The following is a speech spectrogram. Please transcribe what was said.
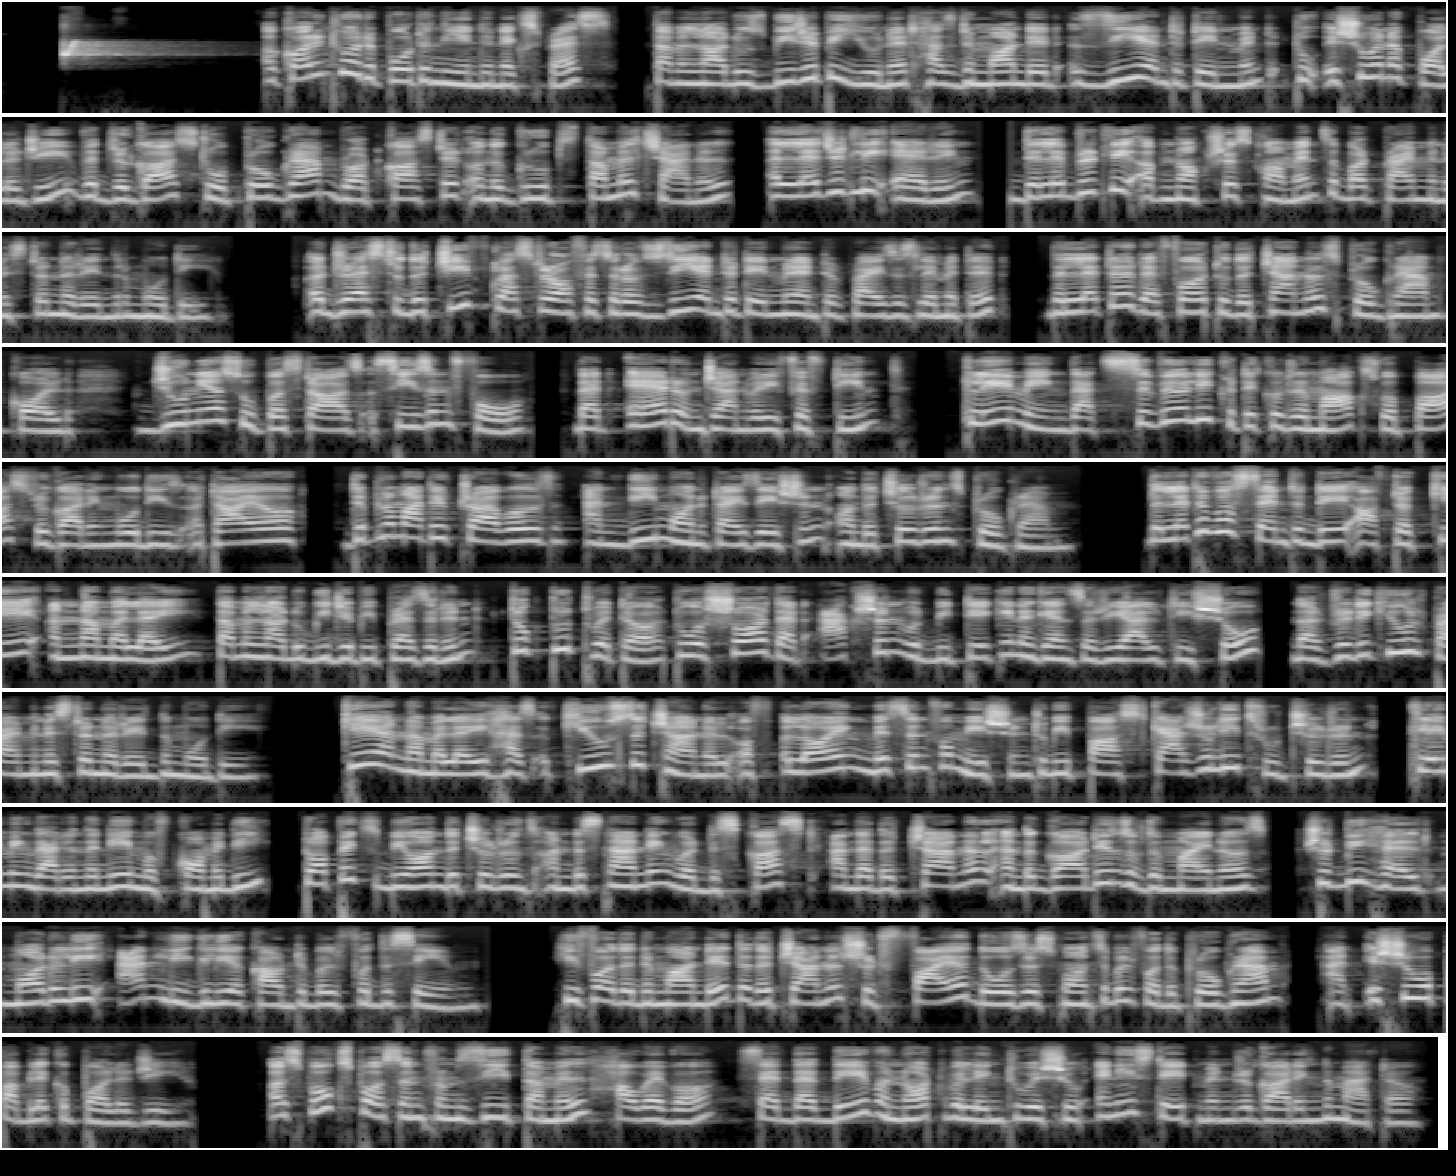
According to a report in the Indian Express, Tamil Nadu's BJP unit has demanded Zee Entertainment to issue an apology with regards to a program broadcasted on the group's Tamil channel allegedly airing deliberately obnoxious comments about Prime Minister Narendra Modi. Addressed to the Chief Cluster Officer of Zee Entertainment Enterprises Limited, the letter referred to the channel's program called Junior Superstars Season 4 that aired on January 15th, claiming that severely critical remarks were passed regarding Modi's attire, diplomatic travels, and demonetization on the children's program. The letter was sent a day after K. Annamalai, Tamil Nadu BJP president, took to Twitter to assure that action would be taken against a reality show that ridiculed Prime Minister Narendra Modi. K. Annamalai has accused the channel of allowing misinformation to be passed casually through children, claiming that in the name of comedy, topics beyond the children's understanding were discussed and that the channel and the guardians of the minors should be held morally and legally accountable for the same. He further demanded that the channel should fire those responsible for the program and issue a public apology. A spokesperson from Zee Tamil, however, said that they were not willing to issue any statement regarding the matter.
